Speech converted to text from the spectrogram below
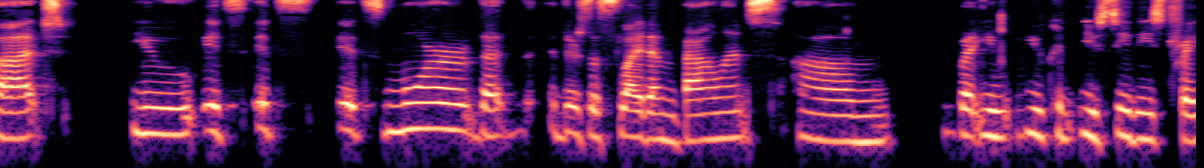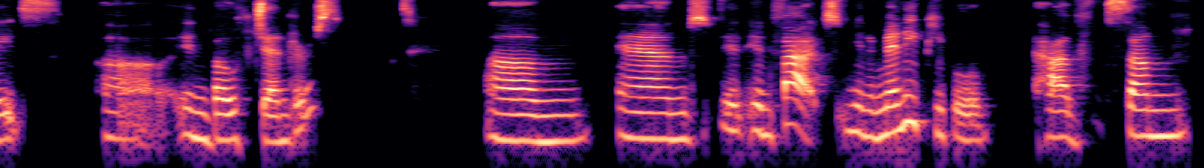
But you it's it's it's more that there's a slight imbalance um, but you you could you see these traits uh, in both genders um, and in, in fact you know many people have some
